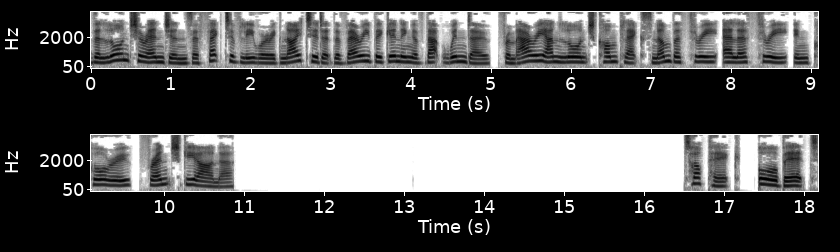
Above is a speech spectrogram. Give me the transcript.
The launcher engines effectively were ignited at the very beginning of that window, from Ariane Launch Complex No. 3 ELA-3 in Kourou, French Guiana. Orbit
